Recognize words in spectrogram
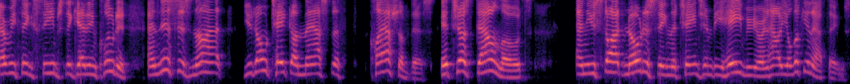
everything seems to get included. And this is not, you don't take a master class of this. It just downloads and you start noticing the change in behavior and how you're looking at things.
